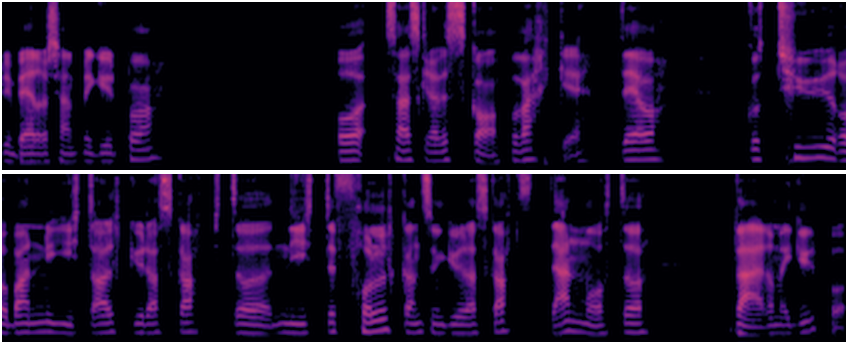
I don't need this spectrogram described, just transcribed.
bli bedre kjent med Gud på. Og så har jeg skrevet skaperverket. Det å gå tur og bare nyte alt Gud har skapt, og nyte folkene som Gud har skapt, det er en måte å være med Gud på.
